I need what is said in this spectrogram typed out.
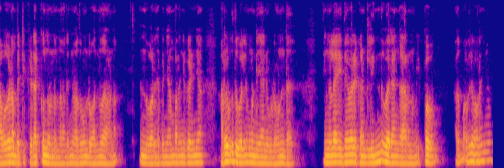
അപകടം പറ്റി കിടക്കുന്നുണ്ടെന്ന് അറിഞ്ഞു. അതുകൊണ്ട് വന്നതാണ്. എന്ന് പറഞ്ഞപ്പോൾ ഞാൻ പറഞ്ഞു കഴിഞ്ഞ അറുപത് കൊല്ലം കൊണ്ട് ഞാനിവിടെ ഉണ്ട്. നിങ്ങളെ ഇതേവരെ കണ്ടില്ല. ഇന്ന് വരാൻ കാരണം ഇപ്പം. അവർ പറഞ്ഞു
